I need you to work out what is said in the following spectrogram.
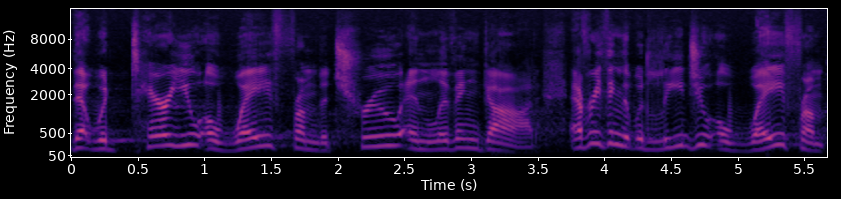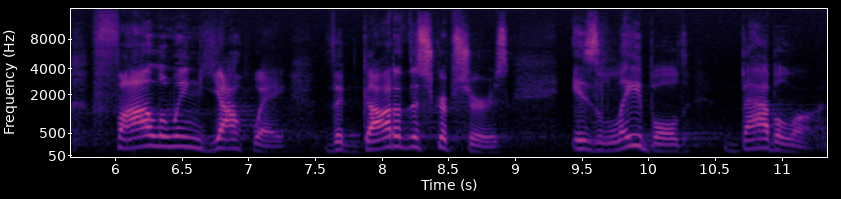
that would tear you away from the true and living God, everything that would lead you away from following Yahweh, the God of the scriptures, is labeled Babylon.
